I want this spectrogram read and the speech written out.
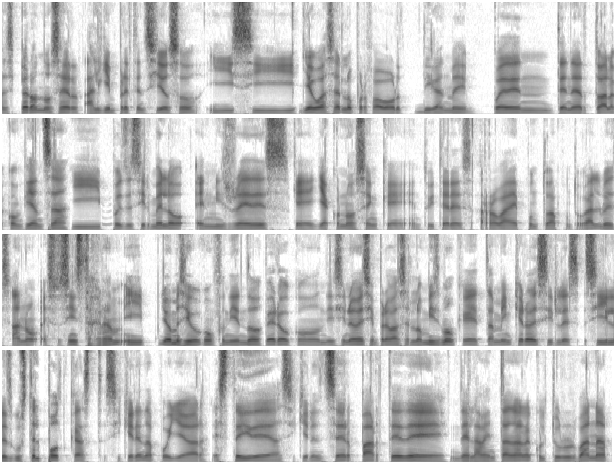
espero no ser alguien pretencioso y si llego a hacerlo, por favor, díganme pueden tener toda la confianza y pues decírmelo en mis redes que ya conocen que en Twitter es arroba e.a.galvez. Ah, no, eso es Instagram y yo me sigo confundiendo, pero con 19 siempre va a ser lo mismo. Que también quiero decirles, si les gusta el podcast, si quieren apoyar esta idea, si quieren ser parte de, de la ventana a la cultura urbana,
